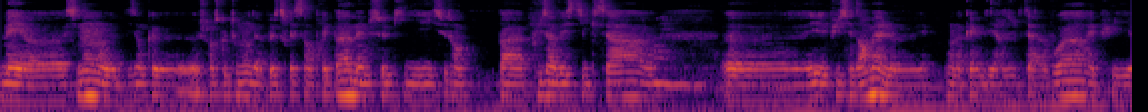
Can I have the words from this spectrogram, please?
Mais euh, sinon, euh, disons que je pense que tout le monde est un peu stressé en prépa, même ceux qui se sentent pas plus investis que ça. euh, Ouais. Et puis c'est normal, on a quand même des résultats à avoir, et puis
